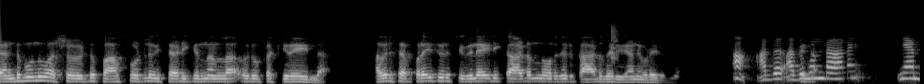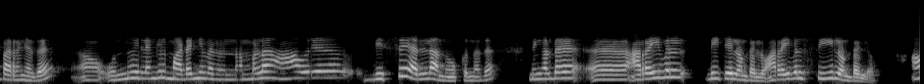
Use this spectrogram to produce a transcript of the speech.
രണ്ട് മൂന്ന് വർഷമായിട്ട് പാസ്പോർട്ടിൽ വിസ അടിക്കുന്നുള്ള ഒരു പ്രക്രിയയില്ല. അവർ സെപ്പറേറ്റ് ഒരു സിവിൽ ഐ ഡി കാർഡ് എന്ന് പറഞ്ഞ ഒരു കാർഡ് തരികയാണ് ഇവിടെ ഇരുന്നത്. ആ അത് അതുകൊണ്ടാണ് ഞാൻ പറഞ്ഞത്. ഒന്നുമില്ലെങ്കിൽ മടങ്ങി വന്ന് നമ്മൾ ആ ഒരു വിസയല്ല നോക്കുന്നത്. നിങ്ങളുടെ അറൈവൽ ഡീറ്റെയിൽ ഉണ്ടല്ലോ അറൈവൽ സീൽ ഉണ്ടല്ലോ. ആ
